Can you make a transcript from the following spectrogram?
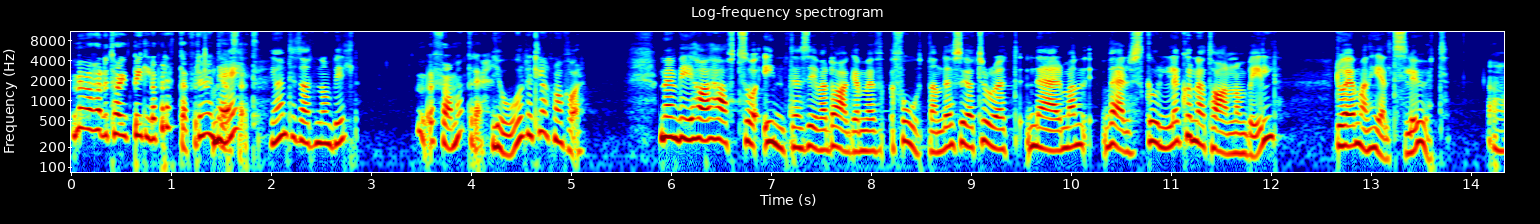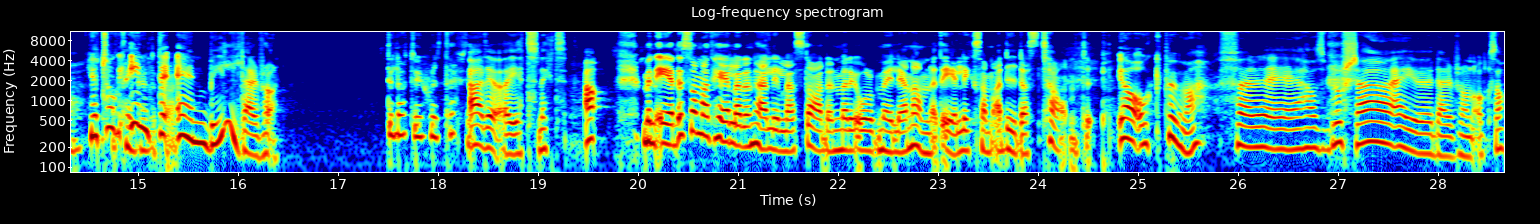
Men har du tagit bilder på detta? För det har inte jag Nej, sett. jag har inte tagit någon bild. Men Får man inte det? Jo, det är klart man får. Men vi har haft så intensiva dagar med fotande så jag tror att när man väl skulle kunna ta någon bild, då är man helt slut. Ja, Jag tog jag inte en bild därifrån. Det låter ju skithäftigt. Ja, det var jättesnyggt. Ja. Men är det som att hela den här lilla staden med det omöjliga namnet är liksom Adidas town typ? Ja, och Puma. För eh, hans brorsa är ju därifrån också.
